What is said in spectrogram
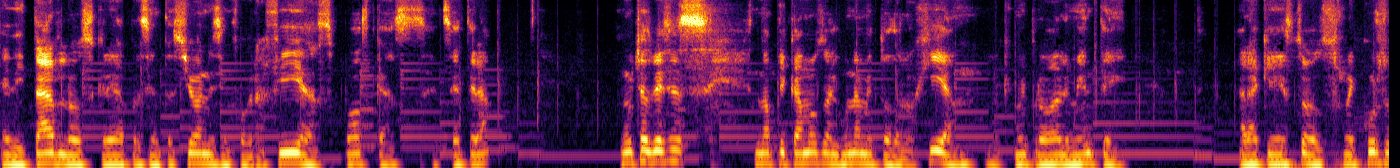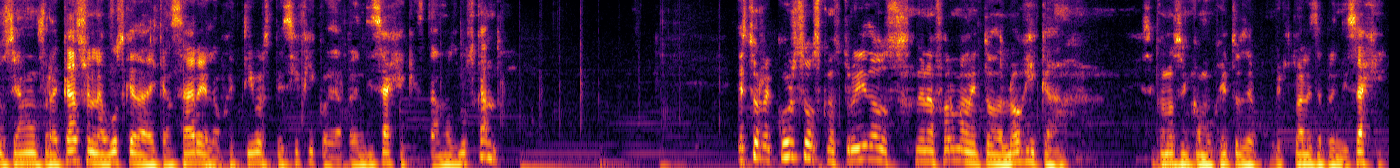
editarlos, crear presentaciones, infografías, podcasts, etc. Muchas veces no aplicamos alguna metodología, lo que muy probablemente hará que estos recursos sean un fracaso en la búsqueda de alcanzar el objetivo específico de aprendizaje que estamos buscando. Estos recursos construidos de una forma metodológica se conocen como objetos virtuales de aprendizaje,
